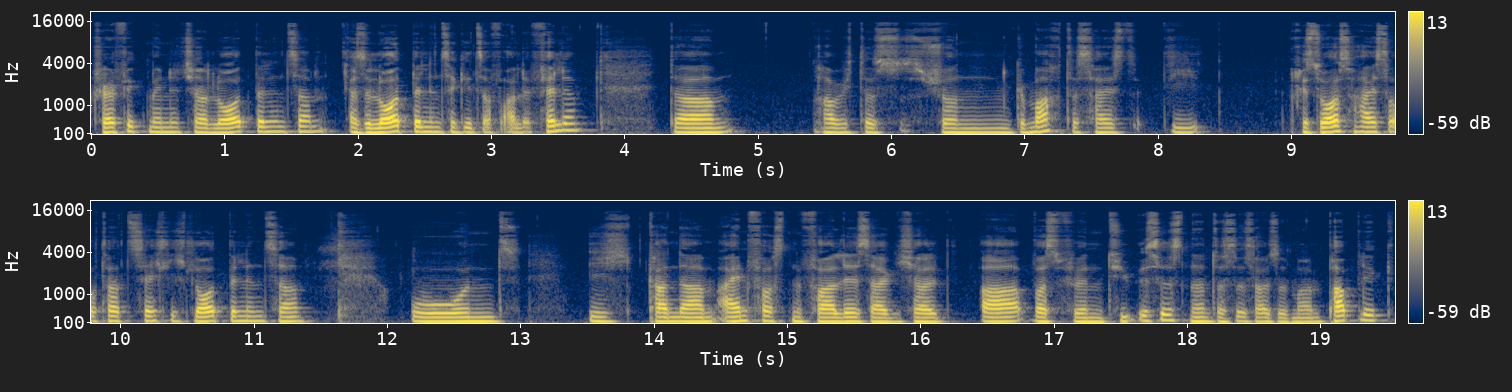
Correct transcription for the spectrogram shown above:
Traffic Manager, Load Balancer. Also Load Balancer geht es auf alle Fälle. Da habe ich das schon gemacht. Das heißt, die Ressource heißt auch tatsächlich Load Balancer. Und ich kann da im einfachsten Falle, sage ich halt, A, was für ein Typ ist es. Ne? Das ist also mal ein Public.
